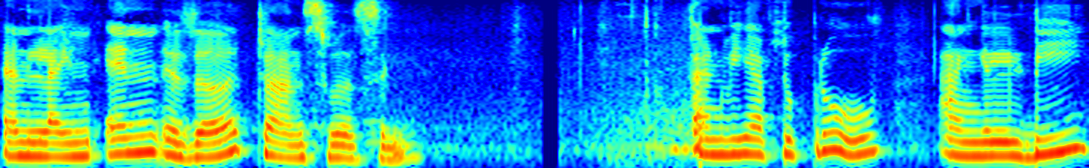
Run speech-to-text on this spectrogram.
and line N is a transversal. And we have to prove angle D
